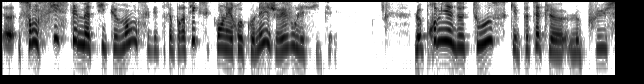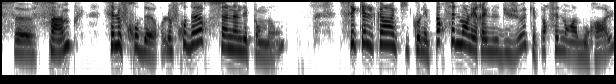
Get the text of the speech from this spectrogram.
Euh, sont systématiquement, ce qui est très pratique, c'est qu'on les reconnaît, je vais vous les citer. Le premier de tous, qui est peut-être le, plus euh, simple, c'est le fraudeur. Le fraudeur, c'est un indépendant. C'est quelqu'un qui connaît parfaitement les règles du jeu, qui est parfaitement amoral.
